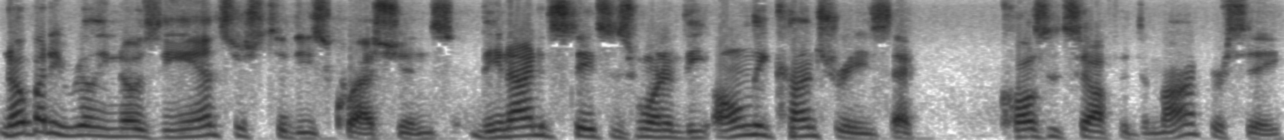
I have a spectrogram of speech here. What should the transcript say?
Nobody really knows the answers to these questions. The United States is one of the only countries that calls itself a democracy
